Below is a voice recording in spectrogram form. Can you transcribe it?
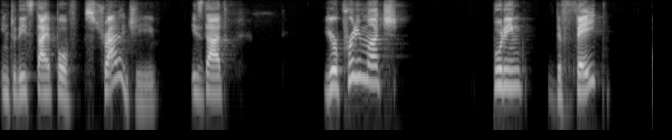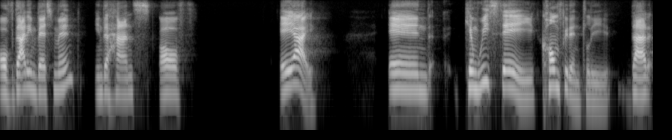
into this type of strategy is that you're pretty much putting the fate of that investment in the hands of AI. And can we say confidently that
